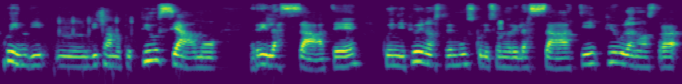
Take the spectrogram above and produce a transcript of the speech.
Quindi mh, mm, diciamo che più siamo rilassate, quindi più i nostri muscoli sono rilassati, più la nostra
